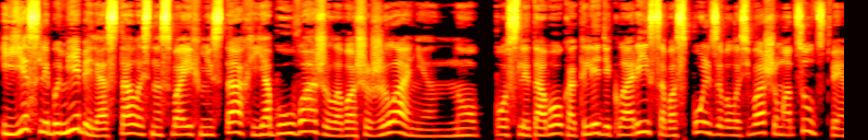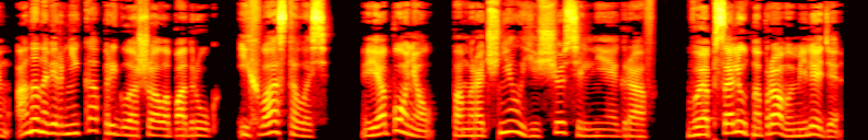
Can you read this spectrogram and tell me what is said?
И если бы мебель осталась на своих местах, я бы уважила ваше желание, но после того, как леди Клариса воспользовалась вашим отсутствием, она наверняка приглашала подруг и хвасталась. Я понял, помрачнел еще сильнее граф. Вы абсолютно правы, миледи.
